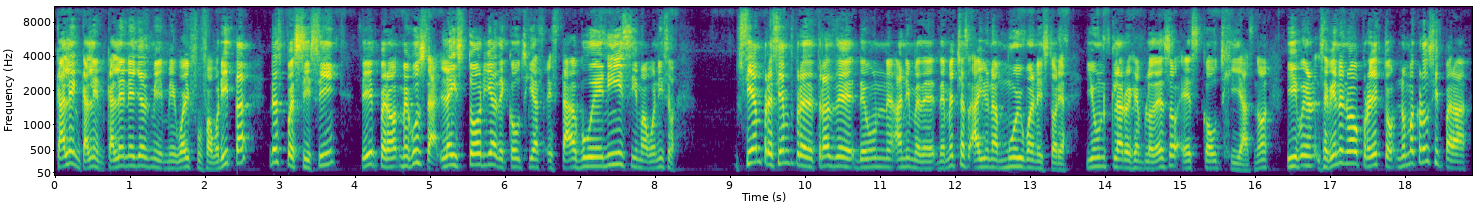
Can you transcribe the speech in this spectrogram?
Kalen, Kalen, Kalen, ella es mi, mi waifu favorita. Después sí, sí, sí, pero me gusta. La historia de Code Geass está buenísima, buenísima siempre, siempre detrás de, un anime de, mechas hay una muy buena historia. Y un claro ejemplo de eso es Code Geass, ¿no? Y bueno, se viene nuevo proyecto. No me acuerdo si para.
